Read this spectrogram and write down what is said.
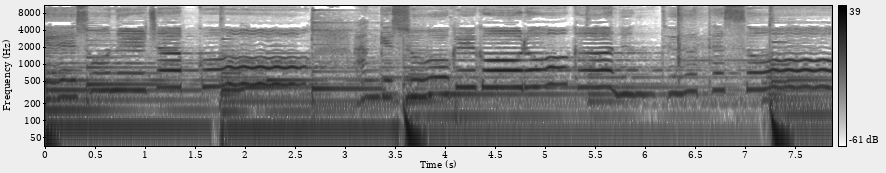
그 손을 잡고 안개 속을 걸어가는 듯했어.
